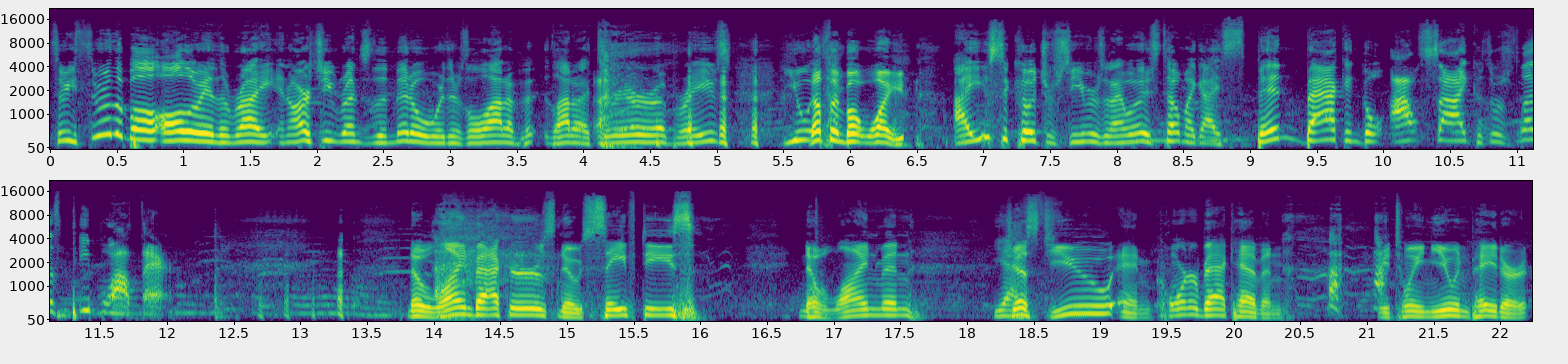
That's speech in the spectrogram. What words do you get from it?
So he threw the ball all the way to the right, and Archie runs to the middle where there's a lot of a lot of Carrera uh, Braves. You, Nothing but white. I used to coach receivers, and I always tell my guys spin back and go outside because there's less people out there. No linebackers, no safeties, no linemen. Yes. Just you and cornerback heaven between you and pay dirt.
